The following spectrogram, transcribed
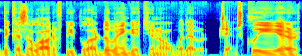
because a lot of people are doing it, you know, whatever. James Clear,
